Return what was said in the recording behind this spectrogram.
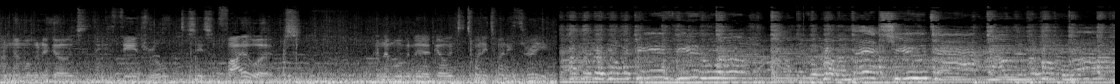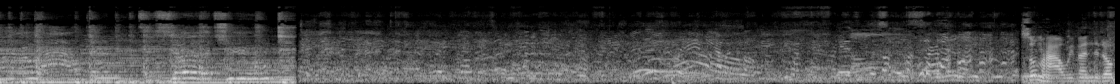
and then we're going to go to the cathedral to see some fireworks. And then we're going to go into 2023. Somehow we've ended up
